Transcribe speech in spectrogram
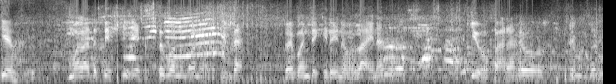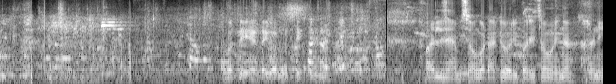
के हो? मलाई त देखि यस्तो गर्नुपर्ने खिच्दा र पनि देखिँदैन होला होइन? के हो पारा? त्यो नि। तपाईँले हेर्दै गर्नुहोस् एकछिन ल। अहिले चाहिँ हामी सङ्कटाकै वरिपरि छौँ होइन? अनि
